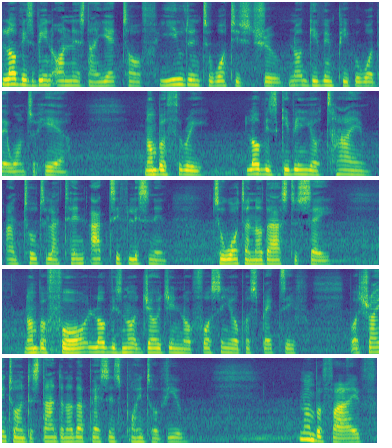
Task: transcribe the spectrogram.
love is being honest and yet tough, yielding to what is true, not giving people what they want to hear. Number three, love is giving your time and total atten- active listening to what another has to say. Number four, love is not judging or forcing your perspective, but trying to understand another person's point of view. Number five,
